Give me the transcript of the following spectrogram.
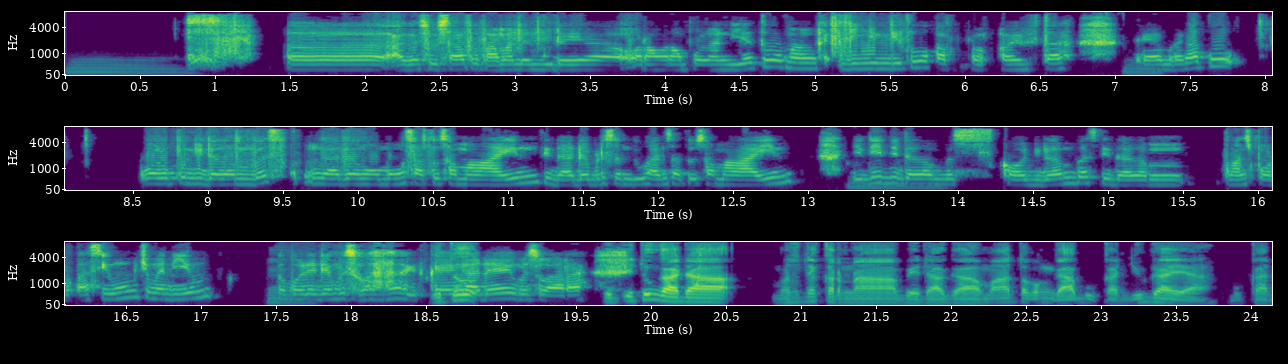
Hmm. Eh agak susah pertama dan budaya orang-orang Polandia tuh emang dingin gitu loh Kak Kak Miftah. kayak mereka tuh walaupun di dalam bus nggak ada ngomong satu sama lain tidak ada bersentuhan satu sama lain. Jadi di dalam bus kalau di dalam bus di dalam transportasi umum cuma diem nggak Hmm. boleh ada yang bersuara gitu. Kayak Itu- nggak ada yang bersuara. It- itu nggak ada maksudnya karena beda agama atau enggak bukan juga ya? Bukan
